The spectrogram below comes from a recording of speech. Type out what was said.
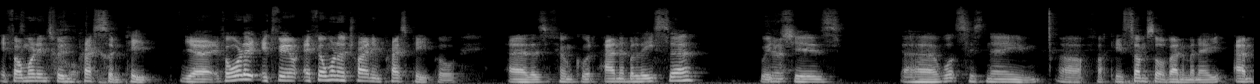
if I'm wanting to impress some people, yeah. If I want to, if I, if I want to try and impress people, uh, there's a film called Anomalisa, which is. Uh, what's his name? Oh fuck! He's some sort of anime. Um,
